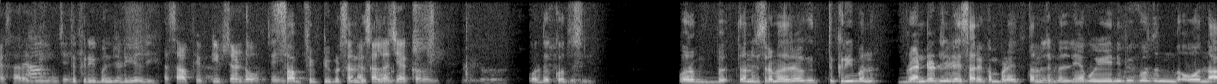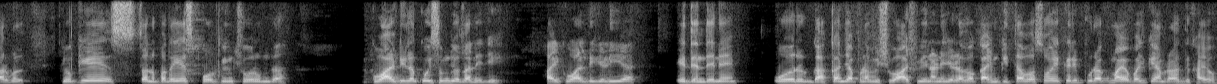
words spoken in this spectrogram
ਇਹ ਸਾਰਾ ਜੀਨ ਚ ਜੀ। ਤਕਰੀਬਨ ਜਿਹੜੀ ਹੈ ਜੀ। ਇਹ ਸਭ 50% ਆਫ ਤੇ ਜੀ। ਸਭ 50% ਕਲਰ ਡਿਸਕਾਊਂਟ ਚੈੱਕ ਕਰੋ ਜੀ। ਔਰ ਦੇਖੋ ਤੁਸੀਂ। ਔਰ ਬ- ਤੁਹਾਨੂੰ ਇਸ ਤਰ੍ਹਾਂ ਮੈਂ ਦੱਸ ਰਿਹਾ ਕਿ ਤਕਰੀਬਨ ਬ੍ਰਾਂਡਡ ਜਿਹੜੇ ਸਾਰੇ ਕੱਪੜੇ ਤੁਹਾਨੂੰ ਇੱਥੇ ਮਿਲਨੇ ਆ ਕੋਈ ਇਹ ਨਹੀਂ ਵੀ ਕੋਈ ਉਹ ਨਾਰਮਲ ਕਿਉਂਕਿ ਇਹ ਸ- ਤੁਹਾਨੂੰ ਪਤਾ ਹੀ ਹੈ ਸਪੋਰਟ ਕਿੰਗ ਸ਼ੋਰੂਮ ਦਾ ਕੁਆਲਿਟੀ ਨਾਲ ਕੋਈ ਸਮਝੌਤਾ ਨਹੀਂ ਜੀ। ਹਾਈ ਕੁਆਲਿਟੀ ਜਿਹੜੀ ਹੈ ਇਹ ਦਿੰਦੇ ਨੇ ਔਰ ਗਾਹਕਾਂ 'ਚ ਆਪਣਾ ਵਿਸ਼ਵਾਸ ਵੀ ਇਹਨਾਂ ਨੇ ਜਿਹੜਾ ਵਾ ਕਾਇਮ ਕੀਤਾ ਵਾ। ਸੋ ਇੱਕ ਵਾਰੀ ਪੂਰਾ ਘੁਮਾਇਓ ਭਾਜੀ ਕੈਮਰਾ ਦਿਖਾਇਓ।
